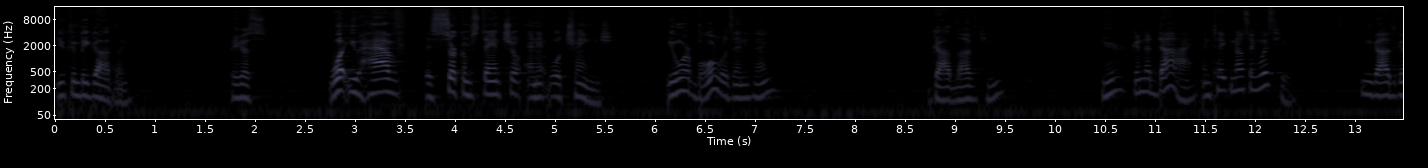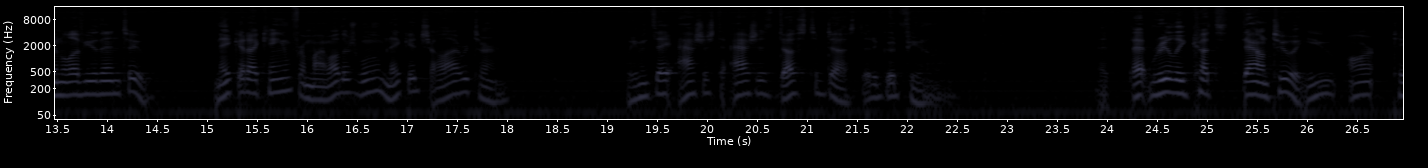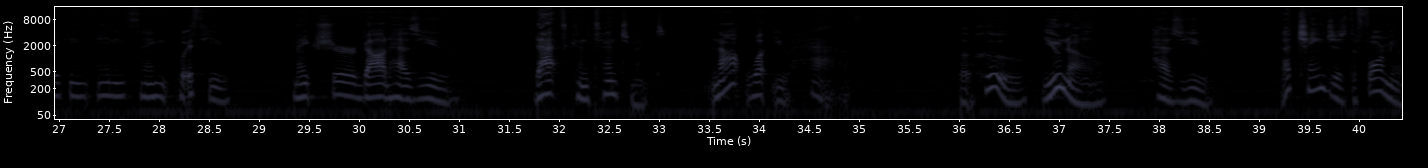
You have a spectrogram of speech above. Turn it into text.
You can be godly because what you have is circumstantial and it will change. You weren't born with anything. God loved you. You're going to die and take nothing with you. And God's going to love you then too. Naked I came from my mother's womb, naked shall I return. We even say ashes to ashes, dust to dust at a good funeral. That, that really cuts down to it. You aren't taking anything with you. Make sure God has you. That's contentment. Not what you have, but who you know has you. That changes the formula.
